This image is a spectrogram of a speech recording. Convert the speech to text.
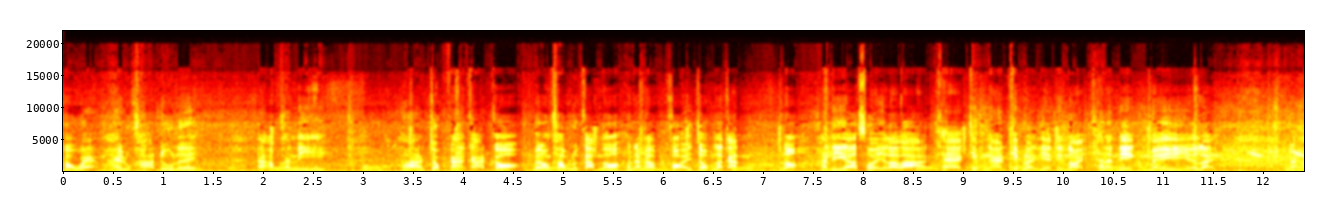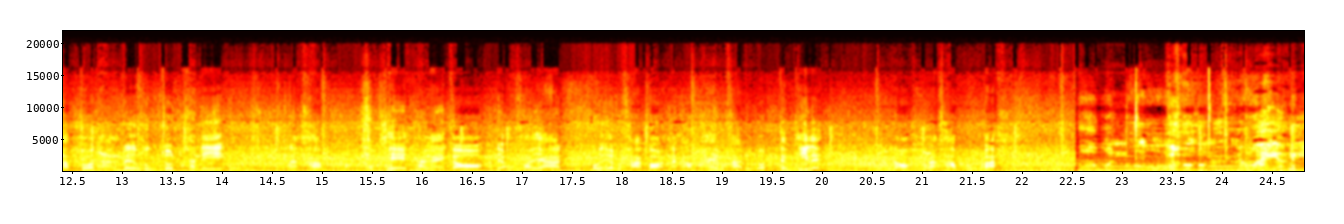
ก็แวะมาให้ลูกค้าดูเลยนะครับคันนี้ถ้าจบกลางอากาศก็ไม่ต้องขับรถกลับเนาะนะครับ ขอให้จบแล้วกันเนาะคันนี้ก็สวยอยู่แล้วล่ะ แค่เก็บงานเก็บรายละเอียดนิดหน่อยแค่นั้นเองไม่เยอะอะไร นะครับ ตัวทางเดิมทุกจุดคันนี้นะครับโอเคถ้าไงก็เดี๋ยวขออนุญาตคุยกับลูกค้าก่อนนะครับ ให้ลูกค้าดูรถเต็มที่เลยเนาะนะครับไปตัวหมดโอ้โหไม่ไหวอะพี่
